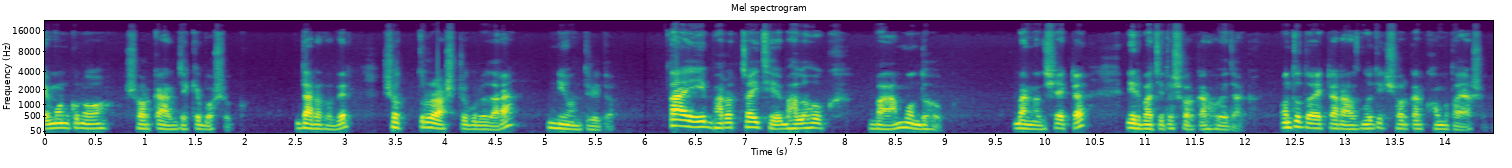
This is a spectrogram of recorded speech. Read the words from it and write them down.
এমন কোনো সরকার জেকে বসুক, যারা তাদের শত্রু রাষ্ট্রগুলো দ্বারা নিয়ন্ত্রিত। তাই ভারত চাইছে ভালো হোক বা মন্দ হোক, বাংলাদেশে একটা নির্বাচিত সরকার হয়ে যাক। অন্তত একটা রাজনৈতিক সরকার ক্ষমতায় আসুক।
